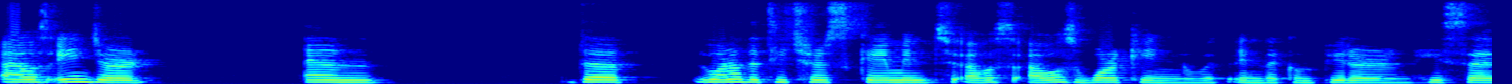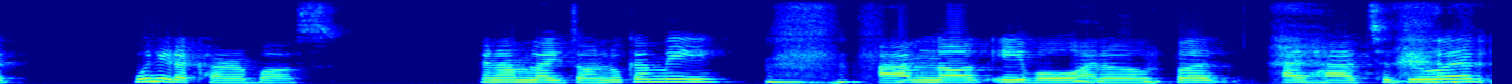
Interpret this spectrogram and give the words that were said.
I was injured and the one of the teachers came into i was i was working with in the computer and he said we need a Carabosse and I'm like, don't look at me. I'm not evil at all, but I had to do it.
